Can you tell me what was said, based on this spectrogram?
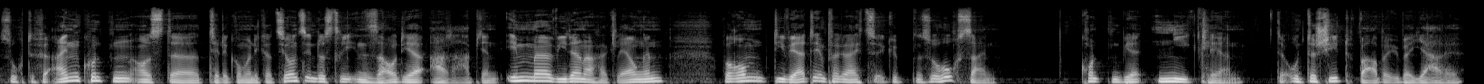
suchte für einen Kunden aus der Telekommunikationsindustrie in Saudi-Arabien immer wieder nach Erklärungen, warum die Werte im Vergleich zu Ägypten so hoch seien. Konnten wir nie klären. Der Unterschied war aber über Jahre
